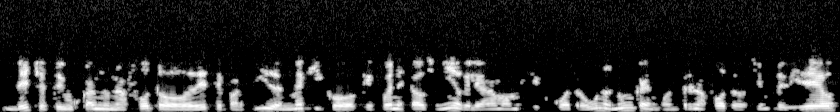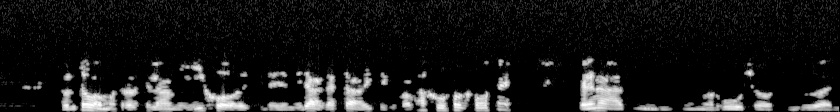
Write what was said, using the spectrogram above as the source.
De hecho, estoy buscando una foto de ese partido en México que fue en Estados Unidos, que le ganamos a México 4-1. Nunca encontré una foto, siempre videos. Sobre todo para mostrársela a mi hijo, decirle, mirá, acá está, viste que papá jugó como es. Pero nada, un, orgullo, sin duda, el,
